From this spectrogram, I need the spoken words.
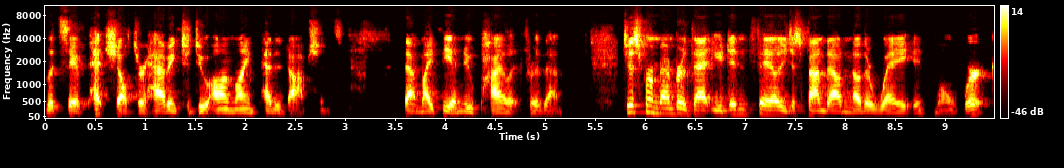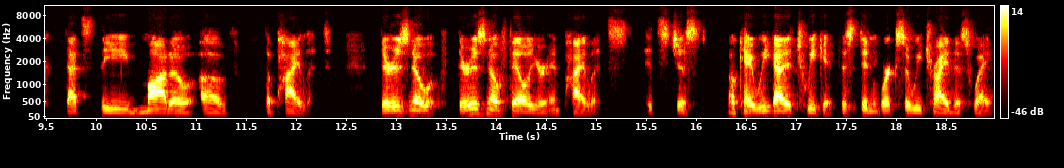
let's say, a pet shelter having to do online pet adoptions. That might be a new pilot for them. Just remember that you didn't fail, you just found out another way it won't work. That's the motto of the pilot. There is no there is no failure in pilots. It's just okay, we got to tweak it. This didn't work, so we try this way.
